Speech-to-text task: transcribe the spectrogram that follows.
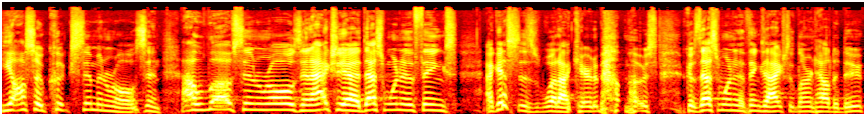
he also cooked cinnamon rolls. And I love cinnamon rolls. And actually, uh, that's one of the things, I guess, is what I cared about most because that's one of the things I actually learned how to do.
